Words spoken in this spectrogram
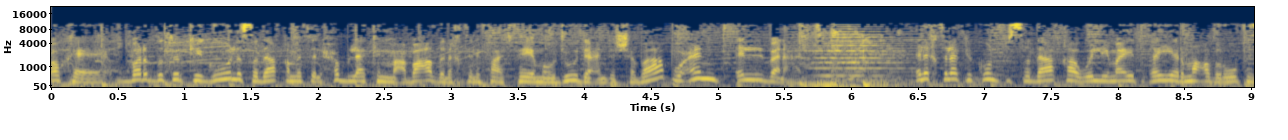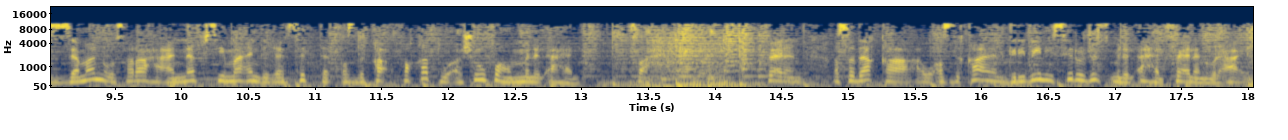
أوكي برضو تركي يقول الصداقه مثل الحب لكن مع بعض الاختلافات فهي موجودة عند الشباب وعند البنات. الاختلاف يكون في الصداقة واللي ما يتغير مع ظروف الزمن وصراحة عن نفسي ما عندي غير ستة أصدقاء فقط وأشوفهم من الأهل. صح. فعلا الصداقة أو أصدقائنا القريبين يصيروا جزء من الأهل فعلا والعائلة.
